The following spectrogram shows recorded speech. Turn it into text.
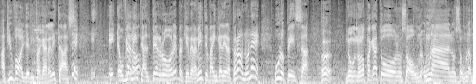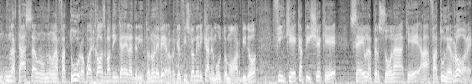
ha più voglia di pagare le tasse e, e ovviamente ha il terrore perché veramente va in galera. Però non è, uno pensa, "Eh, non, non ho pagato, non so, un- una, non so, una, una tassa, un- una fattura o qualcosa, vado in galera dritto. Non è vero, perché il fisco americano è molto morbido finché capisce che sei una persona che ha fatto un errore.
